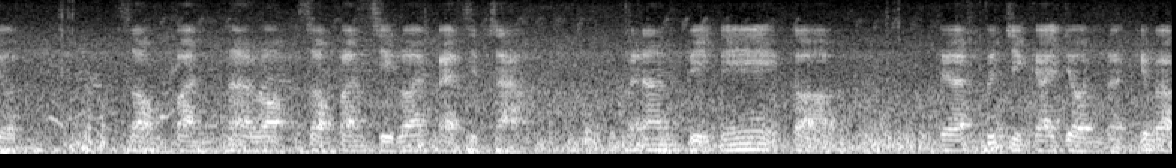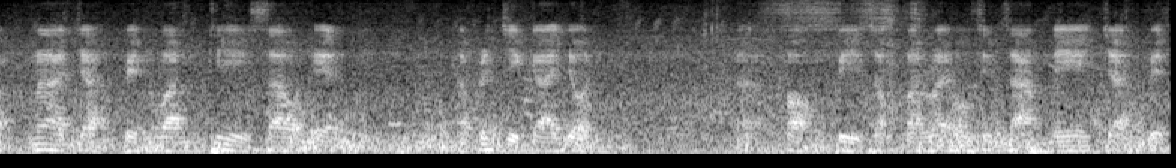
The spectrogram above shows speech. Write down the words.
ยน2500 2483 เพราะนั้นปีนี้ก็เดือนพฤศจิกายนคิดว่าน่าจะเป็นวันที่21พฤศจิกายนของปี2563 นี้จะเป็น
